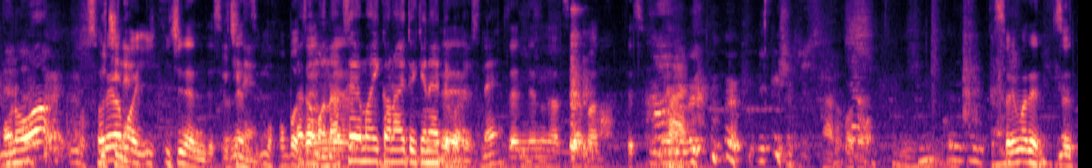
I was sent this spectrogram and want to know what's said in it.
ものはーそれはもう1 1年ですよ1ね年。もうほぼだからもう夏山行かないといけないってことですね、えー前年の夏山ですよね、はい。なるほどそれまでず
